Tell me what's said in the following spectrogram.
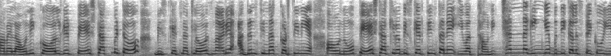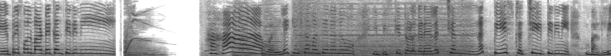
ಆಮೇಲೆ ಅವನಿಗೆ ಕೋಲ್ಗೆಟ್ ಪೇಸ್ಟ್ ಹಾಕ್ಬಿಟ್ಟು ಬಿಸ್ಕೆಟ್ನ ಕ್ಲೋಸ್ ಮಾಡಿ ಅದನ್ನ ತಿನ್ನಕ್ಕೆ ಕೊಡ್ತೀನಿ. ಅವನು ಪೇಸ್ಟ್ ಹಾಕಿರೋ ಬಿಸ್ಕೆಟ್ ತಿಂತಾನೆ. ಇವತ್ತು ಅವನಿಗೆ ಚೆನ್ನಾಗಿ ಹಿಂಗೆ ಬುದ್ಧಿ ಕಲಿಸ್ಬೇಕು. ಏಪ್ರಿಲ್ ಫುಲ್ ಮಾಡ್ಬೇಕಂತಿದ್ದೀನಿ ಒಳ್ಳೆ ಕೆಲಸ ಮಾಡಿದೆ ನಾನು. ಈ ಬಿಸ್ಕೆಟ್ ಒಳಗಡೆ ಎಲ್ಲ ಚೆನ್ನಾಗಿ ಪೇಸ್ಟ್ ಹಚ್ಚಿ ಇಟ್ಟಿದ್ದೀನಿ ಬರ್ಲಿ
